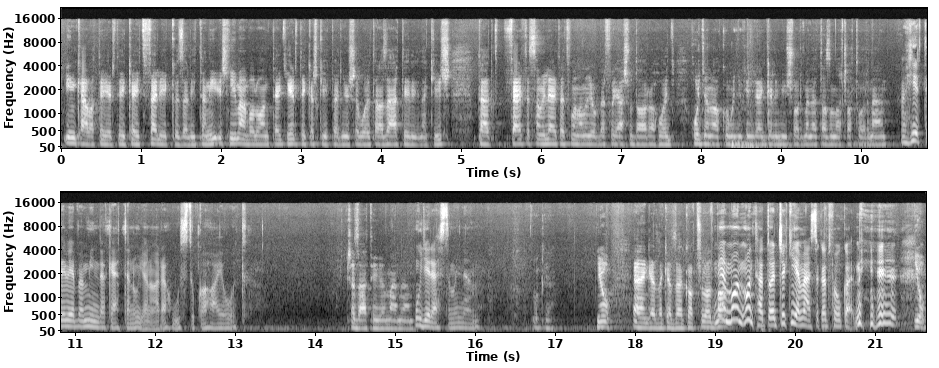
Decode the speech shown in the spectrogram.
inkább a te értékeit felé közelíteni, és nyilvánvalóan te egy értékes képernyőse voltál az ATV-nek is. Tehát felteszem, hogy lehetett volna nagyobb befolyásod arra, hogy hogyan akkor mondjuk egy reggeli műsormenet azon a csatornán. A hírtévében mind a ketten ugyanarra húztuk a hajót. És az ATV már nem? Úgy éreztem, hogy nem. Oké. Okay. Jó, elengedlek ezzel kapcsolatban. Nem, mondhatod, csak ilyen válaszokat fogok adni. Jó,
